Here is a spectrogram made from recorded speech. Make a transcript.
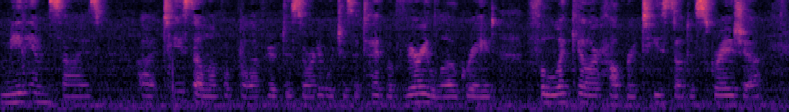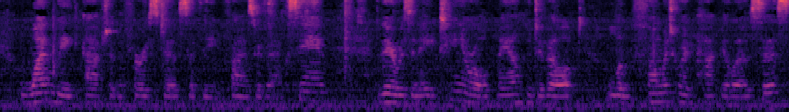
medium sized uh, T cell lymphoproliferative disorder, which is a type of very low grade follicular helper T cell dyscrasia, one week after the first dose of the Pfizer vaccine. There was an 18 year old male who developed lymphomatoid papulosis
